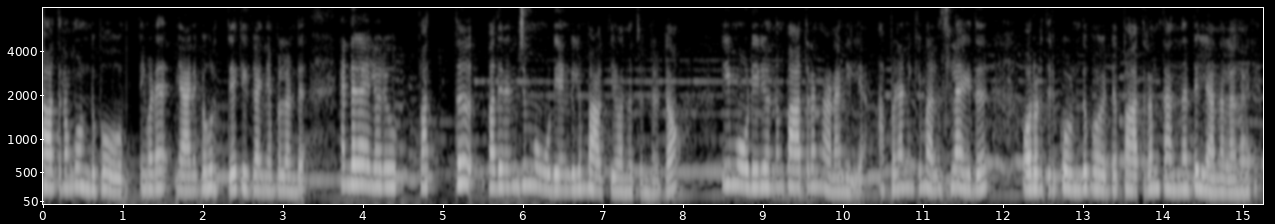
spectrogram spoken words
പാത്രം കൊണ്ടുപോകും. ഇവിടെ ഞാനിപ്പോൾ വൃത്തിയാക്കി കഴിഞ്ഞപ്പോഴുണ്ട് എന്റെ കയ്യിലൊരു പത്ത് പതിനഞ്ച് മൂടിയെങ്കിലും ബാക്കി വന്നിട്ടുണ്ട് കേട്ടോ ഈ മൂടിയിലൊന്നും പാത്രം കാണാനില്ല. അപ്പോഴാണ് എനിക്ക് മനസ്സിലായത് ഓരോരുത്തർ കൊണ്ടുപോയിട്ട് പാത്രം തന്നിട്ടില്ല എന്നുള്ള കാര്യം.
